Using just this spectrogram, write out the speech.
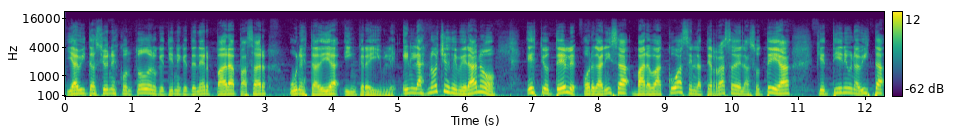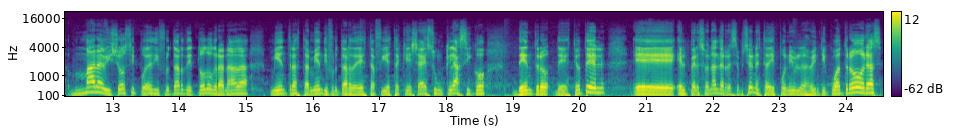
y habitaciones con todo lo que tiene que tener para pasar una estadía increíble. En las noches de verano, este hotel organiza barbacoas en la terraza de la azotea que tiene una vista maravillosa y puedes disfrutar de todo Granada mientras también disfrutar de esta fiesta que ya es un clásico dentro de este hotel. Eh, el personal de recepción está disponible a las 24 horas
